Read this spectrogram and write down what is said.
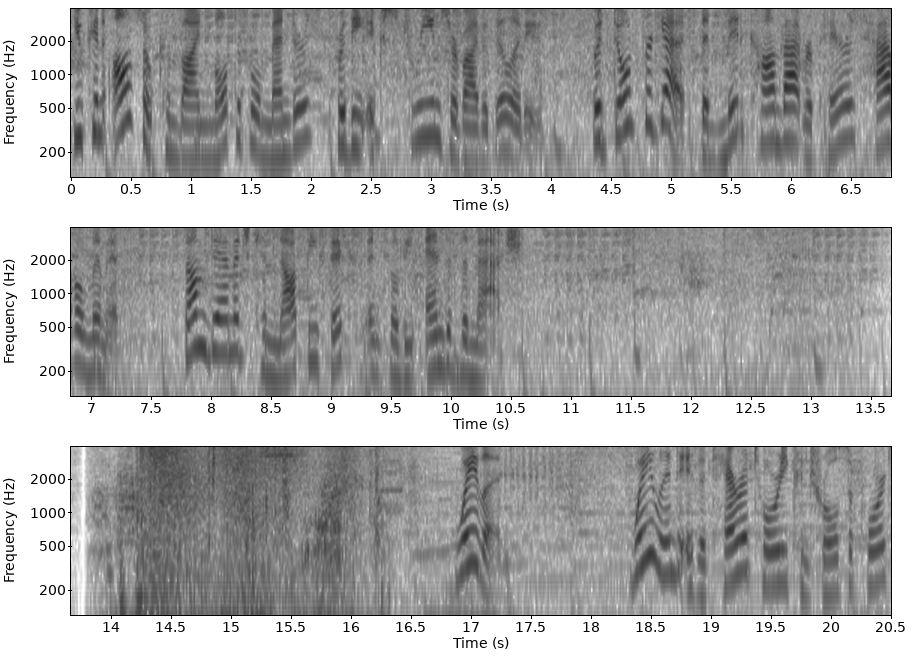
You can also combine multiple menders for the extreme survivability, but don't forget that mid-combat repairs have a limit. Some damage cannot be fixed until the end of the match. Weyland. Weyland is a territory control support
